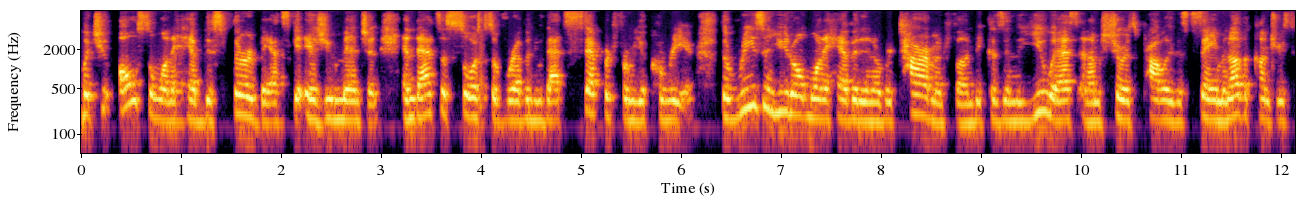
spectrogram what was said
But you also want to have this third basket, as you mentioned, and that's a source of revenue that's separate from your career. The reason you don't want to have it in a retirement fund, because in the US, and I'm sure it's probably the same in other countries,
